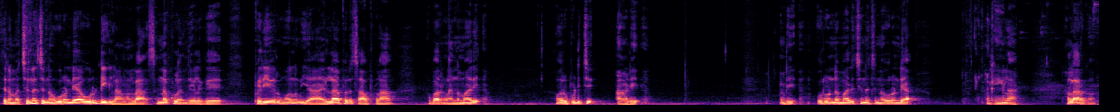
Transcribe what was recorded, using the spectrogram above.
இது நம்ம சின்ன சின்ன உருண்டையாக உருட்டிக்கலாம். நல்லா சின்ன குழந்தைகளுக்கு பெரியவர் மூலம் எல்லா பேரும் சாப்பிட்லாம். பாருங்களேன் இந்த மாதிரி. ஒரு பிடிச்சி அப்படி. அப்படி உருண்டை மாதிரி சின்ன சின்ன உருண்டையாக ஓகேங்களா? நல்லாயிருக்கும்.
